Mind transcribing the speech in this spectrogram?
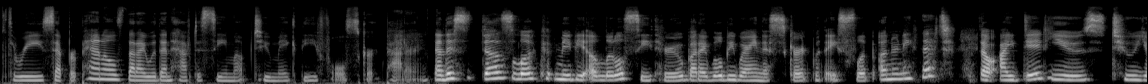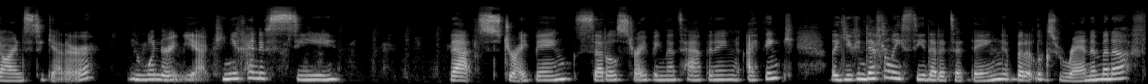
three separate panels that I would then have to seam up to make the full skirt pattern. Now this does look maybe a little see-through, but I will be wearing this skirt with a slip underneath it. So I did use two yarns together. I'm wondering, yeah, can you kind of see that striping, subtle striping that's happening? I think like you can definitely see that it's a thing, but it looks random enough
